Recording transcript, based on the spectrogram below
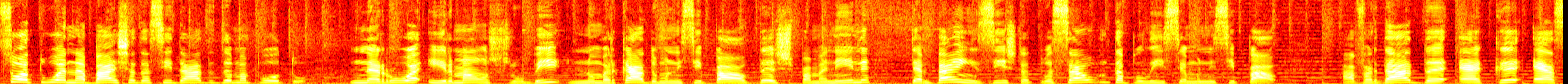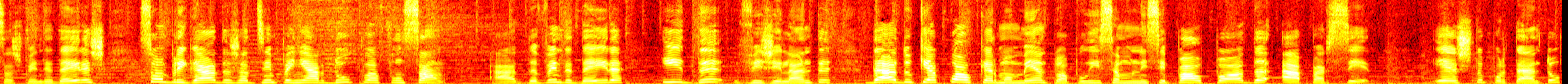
só atua na baixa da cidade de Maputo. Na rua Irmãos Rubi, no mercado municipal de Spamanine, também existe atuação da Polícia Municipal. A verdade é que essas vendedeiras são obrigadas a desempenhar dupla função, a de vendedeira e de vigilante, dado que a qualquer momento a Polícia Municipal pode aparecer. Este, portanto,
